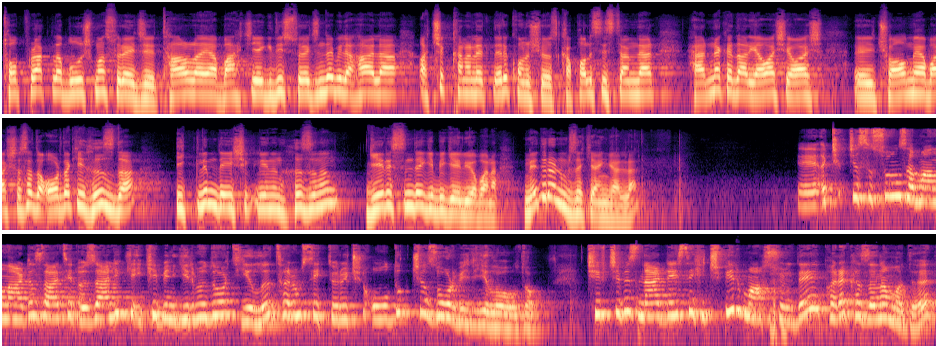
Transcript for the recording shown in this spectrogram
toprakla buluşma süreci, tarlaya, bahçeye gidiş sürecinde bile hala açık kanaletleri konuşuyoruz. Kapalı sistemler her ne kadar yavaş yavaş e, çoğalmaya başlasa da oradaki hız da iklim değişikliğinin hızının gerisinde gibi geliyor bana. Nedir önümüzdeki engeller? E, açıkçası son zamanlarda zaten özellikle 2024 yılı tarım sektörü için oldukça zor bir yıl oldu. Çiftçimiz neredeyse hiçbir mahsulde para kazanamadı.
